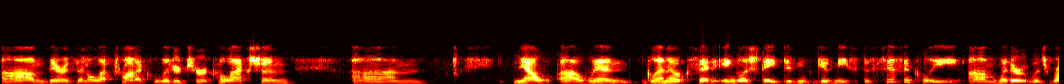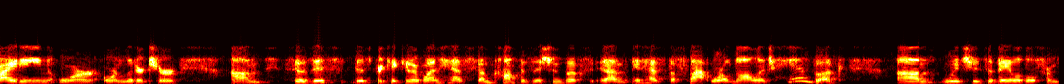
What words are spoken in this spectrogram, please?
um, there's an electronic literature collection. Um, now, uh, when Glen Oak said English, they didn't give me specifically um, whether it was writing or, or literature. Um, so this, this particular one has some composition books. Um, it has the Flat World Knowledge Handbook, which is available from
